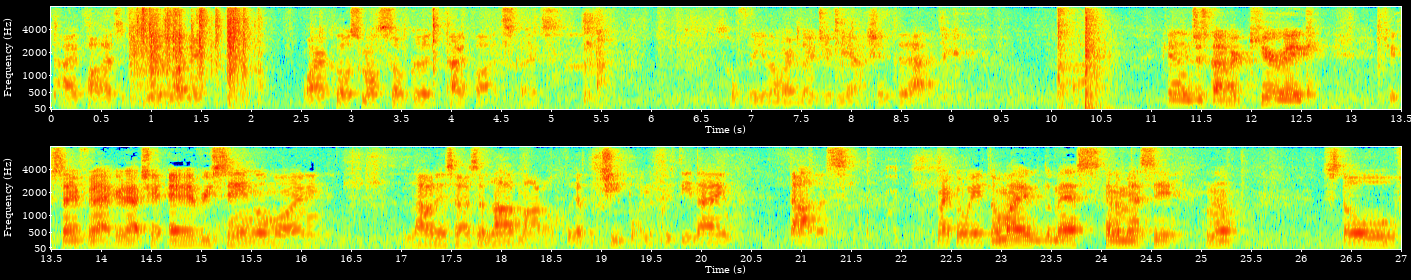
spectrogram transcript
Tide Pods, if you guys wondering why our clothes smell so good. Tide Pods, guys. Hopefully you know more allergic reaction to that. Uh, just got her Keurig. She's excited for that. I hear that shit every single morning. The loudest, uh, it's a loud model. We got the cheap one, the $59 microwave. Don't mind the mess, kind of messy, you know. Stove,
